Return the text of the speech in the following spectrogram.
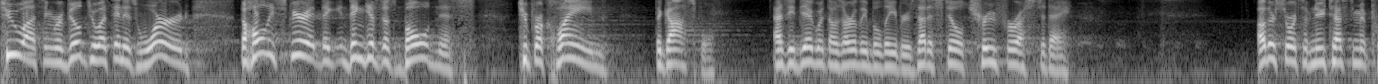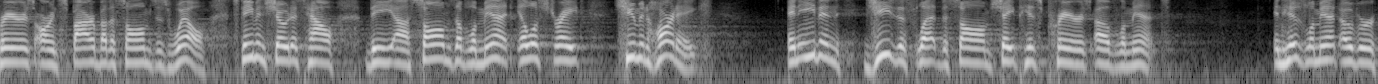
to us and revealed to us in His Word, the Holy Spirit then gives us boldness to proclaim the gospel as he did with those early believers. That is still true for us today. Other sorts of New Testament prayers are inspired by the Psalms as well. Stephen showed us how the uh, Psalms of lament illustrate human heartache. And even Jesus let the Psalms shape his prayers of lament. In his lament over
